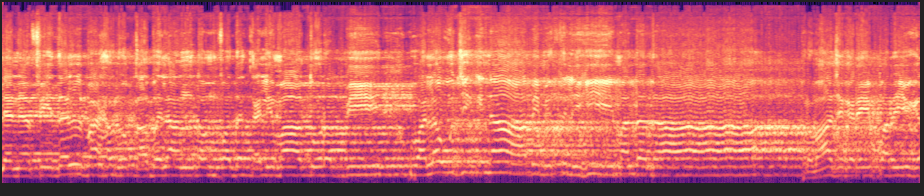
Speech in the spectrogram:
ലനഫിദൽ ബഹ്റു ഖബല അൻ തൻഫദ കലിമാതു റബ്ബി വലൗ ജിനാ ബിമിത്ലിഹി മദദാ. പ്രവാചകരെ പറയുക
